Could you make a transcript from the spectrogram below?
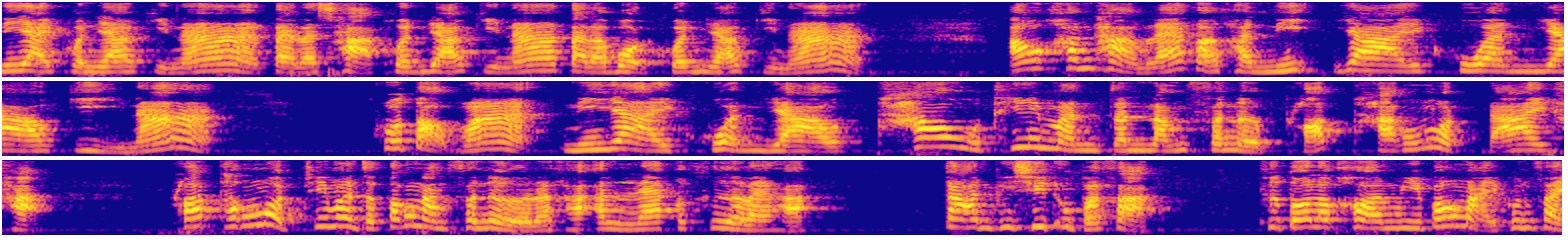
นิยายควรยาวกี่หน้า แต่ละฉากควรยาวกี่หน้า แต่ละบทควรยาวกี่หน้า เอาคำถามแรกก่อนค่ะนิยายควรยาวกี่หน้า ครูตอบว่า นิยายควรยาวเท่าที่มันจะนำเสนอพล็อตทั้งหมดได้ค่ะพล็อตทั้งหมดที่มันจะต้องนำเสนอนะคะ อันแรกก็คืออะไรคะการพิชิตอุปสรรค คือตัวละครมีเป้าหมายคุณใส่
